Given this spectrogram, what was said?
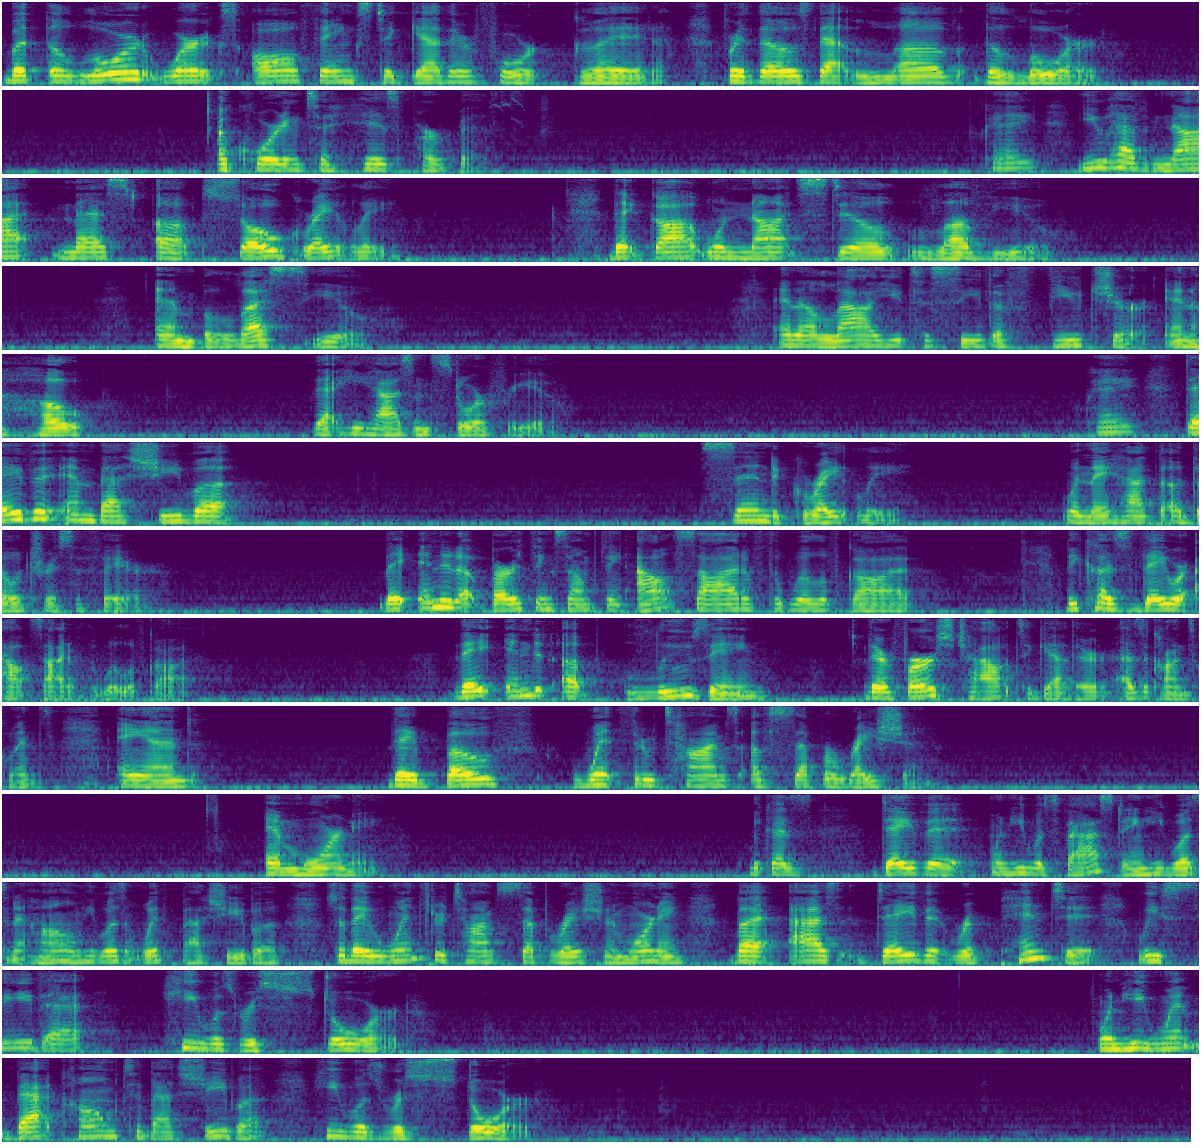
but the Lord works all things together for good for those that love the Lord according to his purpose. Okay? You have not messed up so greatly that God will not still love you and bless you and allow you to see the future and hope that He has in store for you. Okay? David and Bathsheba sinned greatly when they had the adulterous affair. They ended up birthing something outside of the will of God because they were outside of the will of God they ended up losing their first child together as a consequence. And they both went through times of separation and mourning because David, when he was fasting, he wasn't at home. He wasn't with Bathsheba. So they went through times of separation and mourning. But as David repented, we see that he was restored. When he went back home to Bathsheba, he was restored.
